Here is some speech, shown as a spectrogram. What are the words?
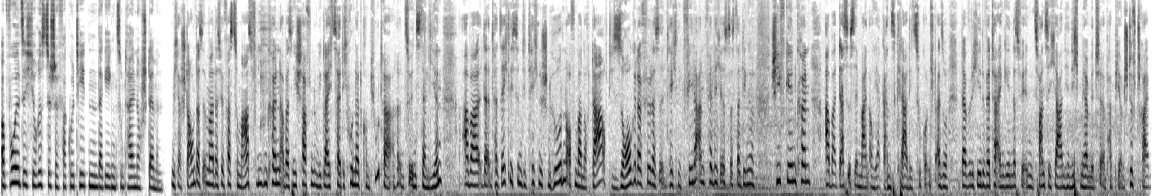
obwohl sich juristische Fakultäten dagegen zum Teil noch stemmen. Mich erstaunt das immer, dass wir fast zum Mars fliegen können, aber es nicht schaffen, irgendwie gleichzeitig 100 Computer äh, zu installieren. Aber da, tatsächlich sind die technischen Hürden offenbar noch da, auch die Sorge dafür, dass Technik fehleranfällig ist, dass da Dinge schiefgehen können. Aber das ist in meinen Augen ja ganz klar die Zukunft. Also da würde ich jede Wette eingehen, dass wir in 20 Jahren hier nicht mehr mit äh, Papier und Stift schreiben.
